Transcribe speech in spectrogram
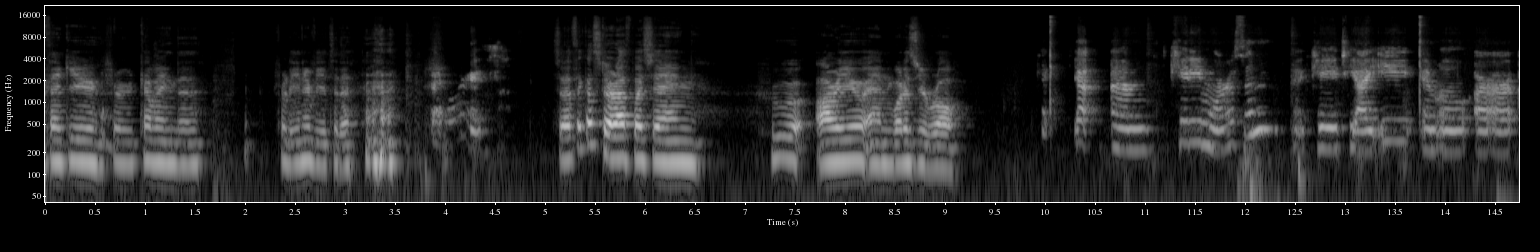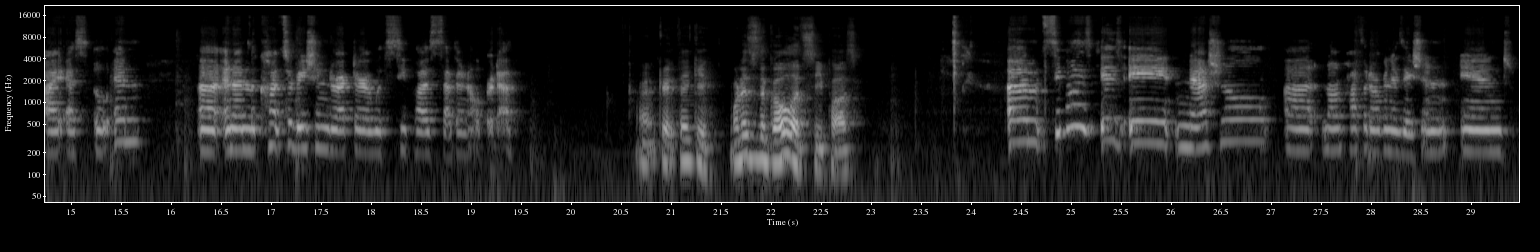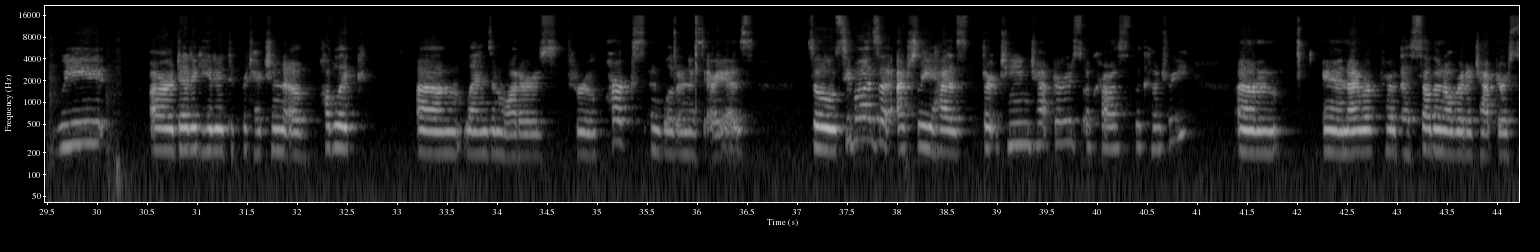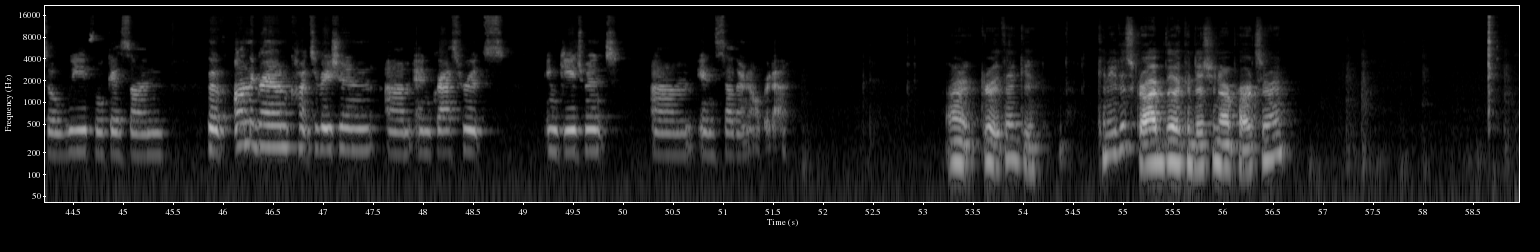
Hi, how are you? Thank you for coming to, for the interview today. No worries. so I think I'll start off by saying, who are you and what is your role? Okay. Yeah. Um, Katie Morrison, K A T I E M O R R I S O N, uh, and I'm the conservation director with CPAWS Southern Alberta. All right, great, thank you. What is the goal of CPAWS? Um, CPAWS is a national uh, nonprofit organization, and we are dedicated to protection of public um, lands and waters through parks and wilderness areas. So CPAWS actually has 13 chapters across the country, um, and I work for the Southern Alberta chapter. So we focus on the on-the-ground conservation um, and grassroots engagement um, in Southern Alberta. All right, great, thank you. Can you describe the condition our parks are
